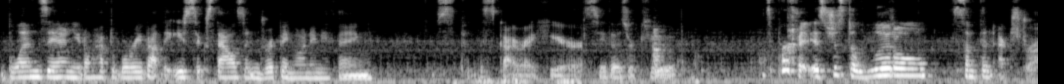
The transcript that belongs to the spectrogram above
Blends in, you don't have to worry about the E6000 dripping on anything. Let's put this guy right here. See, those are cute. It's perfect. It's just a little something extra.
